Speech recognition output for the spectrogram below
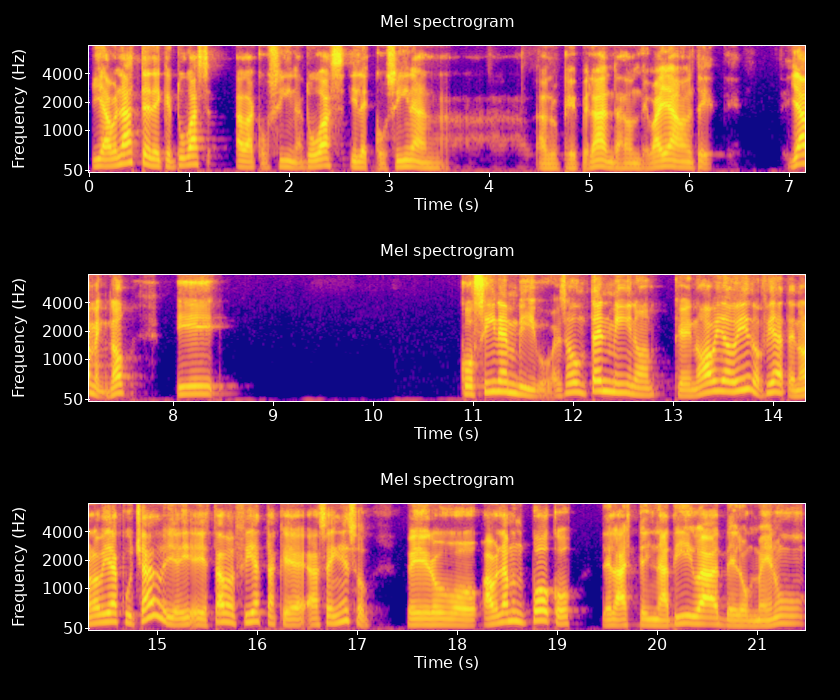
y hablaste de que tú vas a la cocina, tú vas y les cocinan a, lo que, ¿verdad? A donde vayan, donde te, llamen, ¿no? Y cocina en vivo, eso es un término que no había oído, fíjate, no lo había escuchado y, y estaba en fiestas que hacen eso. Pero háblame un poco de la alternativa, de los menús.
